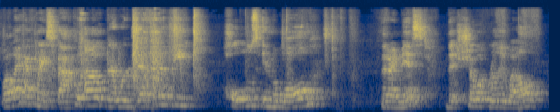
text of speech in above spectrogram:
While I have my spackle out, there were definitely holes in the wall that I missed that show up really well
